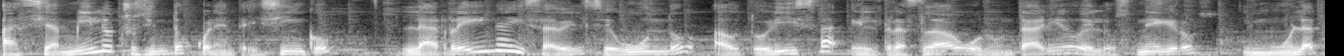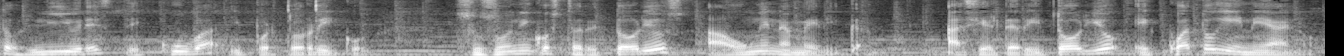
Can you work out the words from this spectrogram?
Hacia 1845, la reina Isabel II autoriza el traslado voluntario de los negros y mulatos libres de Cuba y Puerto Rico, sus únicos territorios aún en América, hacia el territorio ecuatoguineano,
